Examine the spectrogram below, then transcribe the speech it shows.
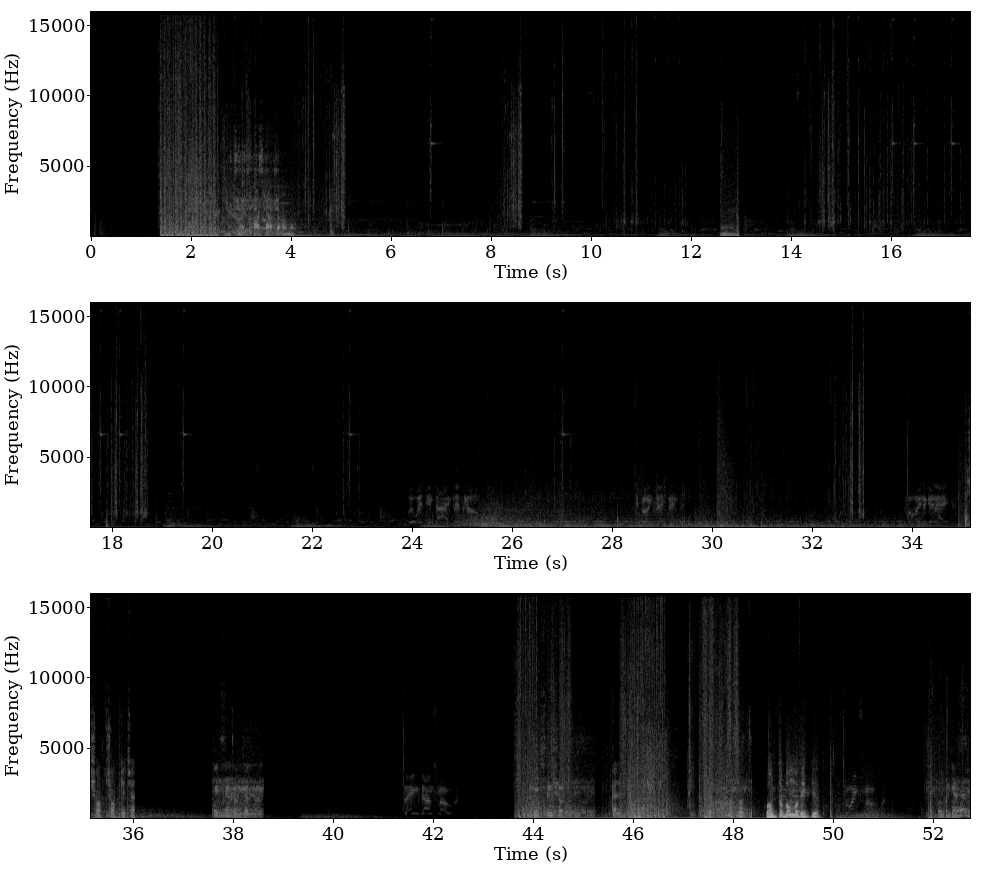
AK atsan ondan. Short short geçer. Geçsin kanka. Geçti mi short? Dikkat edin short. Long'da bomba bekliyor. Lover gelsin.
